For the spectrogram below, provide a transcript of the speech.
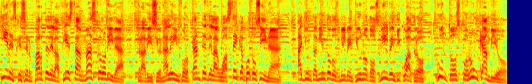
tienes que ser parte de la fiesta más colorida, tradicional e importante de la Huasteca Potosina. Ayuntamiento 2021-2024. Juntos por un cambio.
